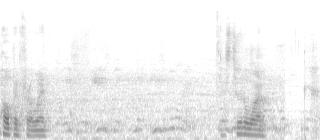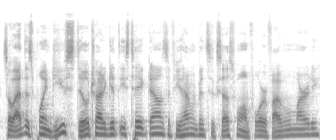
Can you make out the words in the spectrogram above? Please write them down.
hoping for a win. It's two to one. So at this point, do you still try to get these takedowns if you haven't been successful on four or five of them already?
